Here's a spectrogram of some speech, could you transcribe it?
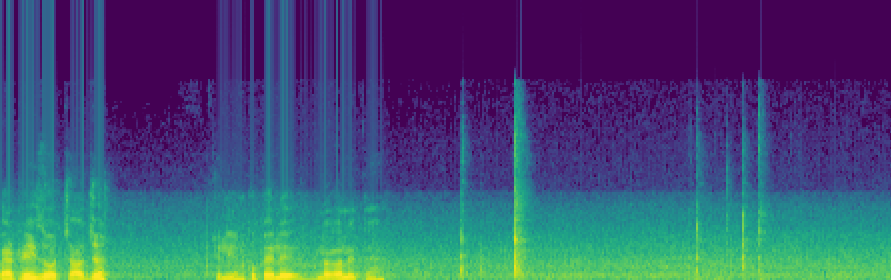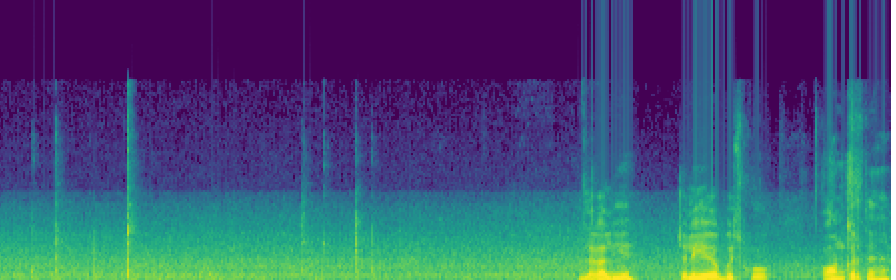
बैटरीज और चार्जर चलिए इनको पहले लगा लेते हैं। लगा लिए। चलिए अब इसको ऑन करते हैं।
